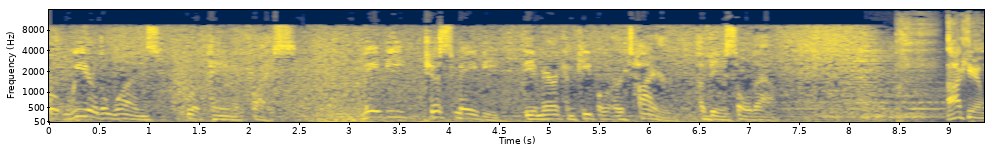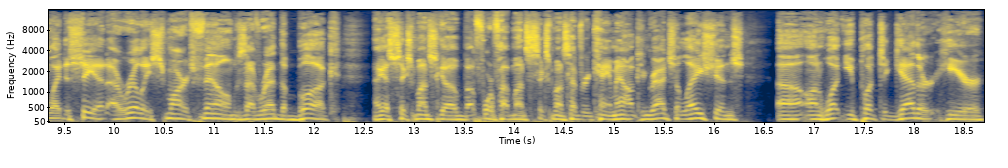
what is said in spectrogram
But we are the ones who are paying the price. Maybe, just maybe, the American people are tired of being sold out. I can't wait to see it. A really smart film because I've read the book, I guess six months ago, about four or five months, six months after it came out. Congratulations uh, on what you put together here.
